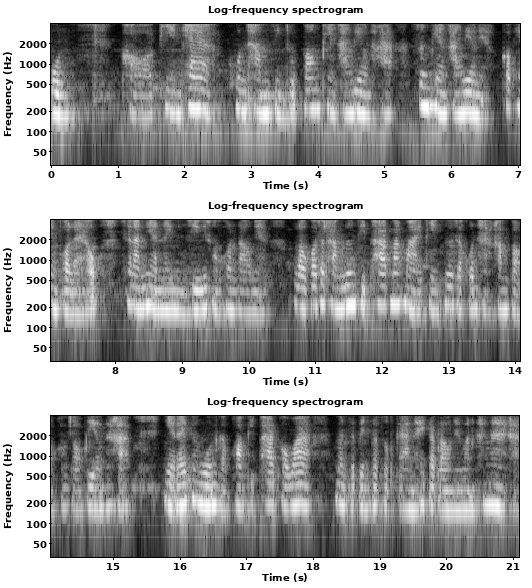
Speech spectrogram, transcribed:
คุณ ขอเพียงแค่คุณทำสิ่งถูกต้องเพียงครั้งเดียวนะคะ ซึ่งเพียงครั้งเดียวเนี่ยก็เพียงพอแล้ว ฉะนั้นเนี่ยในหนึ่งชีวิตของคนเราเนี่ยเราก็จะทำเรื่องผิดพลาดมากมาย เพียงเพื่อจะค้นหาคำตอบคำตอบเดียวนะคะ อย่าได้กังวลกับความผิดพลาด เพราะว่ามันจะเป็นประสบการณ์ให้กับเราในวันข้างหน้าค่ะ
